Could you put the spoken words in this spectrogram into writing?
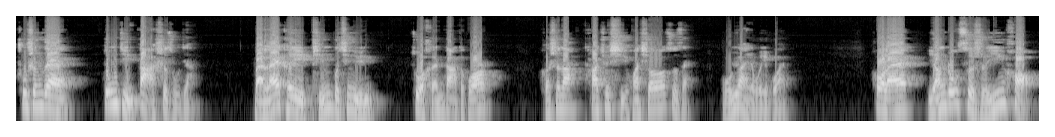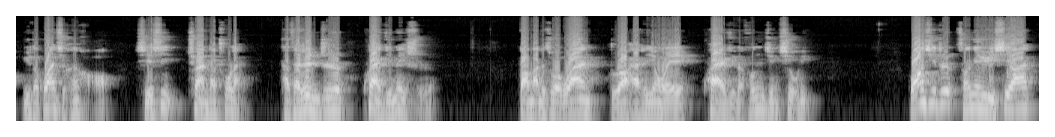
出生在东晋大氏族家，本来可以平步青云，做很大的官儿，可是呢，他却喜欢逍遥自在，不愿意为官。后来，扬州刺史殷浩与他关系很好，写信劝他出来，他才任职会计内史。到那里做官，主要还是因为会计的风景秀丽。王羲之曾经与谢安、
